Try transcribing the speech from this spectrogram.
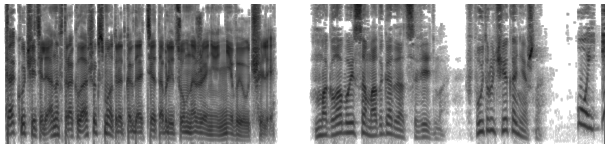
Так учителя на второклашек смотрят, когда те таблицу умножения не выучили. Могла бы и сама догадаться, ведьма. В путь ручье, конечно. Ой, и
